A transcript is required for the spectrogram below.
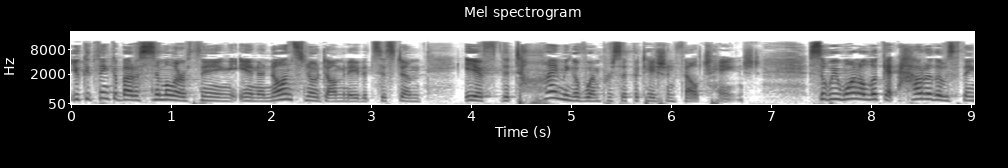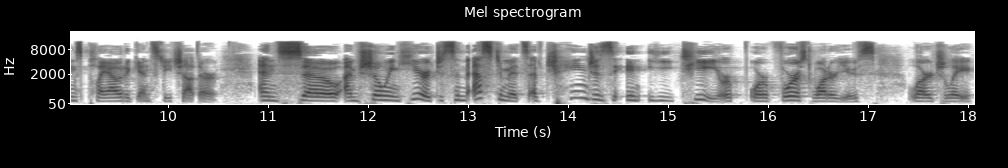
You could think about a similar thing in a non snow dominated system if the timing of when precipitation fell changed. So we want to look at how do those things play out against each other. And so I'm showing here just some estimates of changes in ET or, or forest water use largely.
